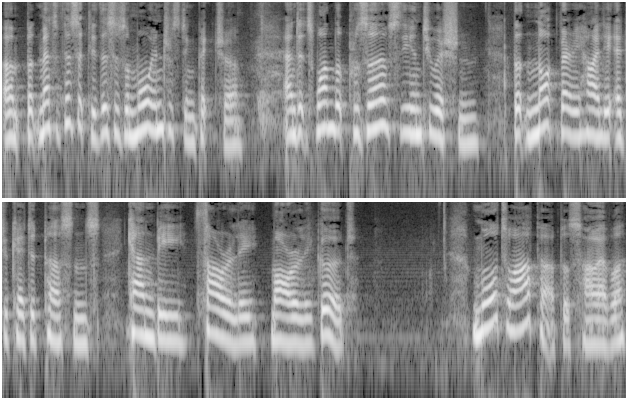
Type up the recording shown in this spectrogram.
um, but metaphysically, this is a more interesting picture, and it's one that preserves the intuition that not very highly educated persons can be thoroughly morally good. More to our purpose, however,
